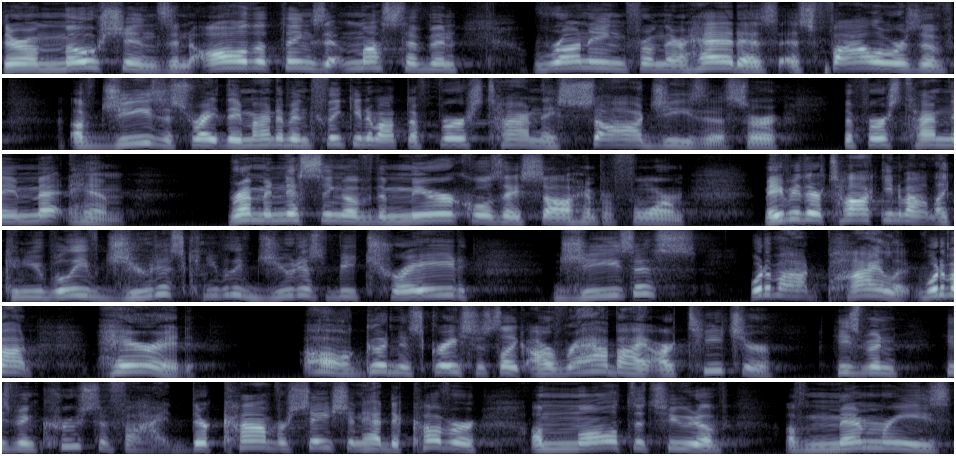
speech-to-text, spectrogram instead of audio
their emotions and all the things that must have been running from their head as, as followers of, of Jesus, right? They might have been thinking about the first time they saw Jesus or the first time they met him, reminiscing of the miracles they saw him perform. Maybe they're talking about, like, can you believe Judas? Can you believe Judas betrayed Jesus? What about Pilate? What about Herod? Oh, goodness gracious, like our rabbi, our teacher, he's been, he's been crucified. Their conversation had to cover a multitude of, of memories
